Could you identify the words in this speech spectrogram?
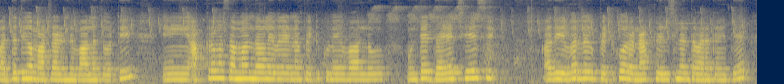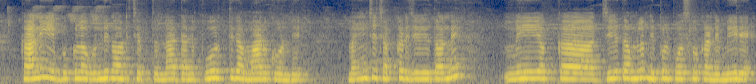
పద్ధతిగా మాట్లాడండి వాళ్ళతోటి. ఈ అక్రమ సంబంధాలు ఎవరైనా పెట్టుకునే వాళ్ళు ఉంటే దయచేసి అది ఎవరు పెట్టుకోరు నాకు తెలిసినంత వరకు అయితే కానీ ఈ బుక్లో ఉంది కాబట్టి చెప్తున్నా దాన్ని పూర్తిగా మానుకోండి. మంచి చక్కటి జీవితాన్ని మీ యొక్క జీవితంలో నిప్పులు పోసుకోకండి మీరే.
